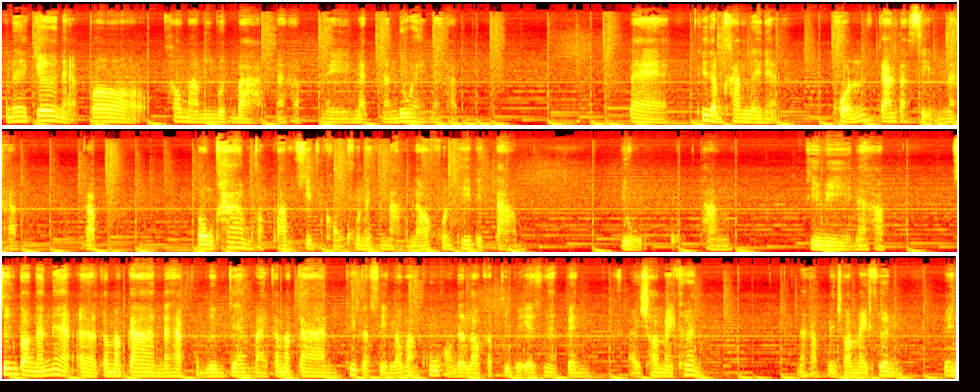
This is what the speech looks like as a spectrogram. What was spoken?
อันเดเกอร์เนี่ยก็เข้ามามีบทบาทนะครับ ในแมตช์นั้นด้วยนะครับ แต่ที่สำคัญเลยเนี่ยผลการตัดสินนะครับ กับตรงข้ามกับความคิดของคนในสนามแล้วคนที่ติดตามอยู่ทาง ทีวีนะครับ ซึ่งตอนนั้นเนี่ยกรรมการนะครับผมลืมแจ้งไปกรรมการที่ตัดสินระหว่างคู่ของเดอะล็อกกับ GPS เนี่ยเป็นชอนไมเคิลนะครับเป็นชอนไมเคิลเป็น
